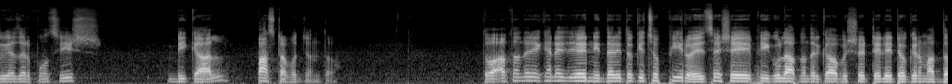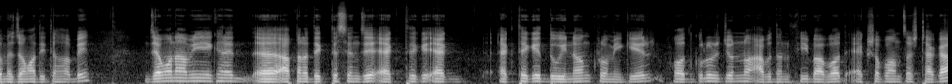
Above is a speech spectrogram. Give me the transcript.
দুই হাজার পঁচিশ বিকাল পাঁচটা পর্যন্ত। তো আপনাদের এখানে যে নির্ধারিত কিছু ফি রয়েছে, সেই ফিগুলো আপনাদেরকে অবশ্যই টেলিটকের মাধ্যমে জমা দিতে হবে। যেমন আমি এখানে আপনারা দেখতেছেন যে এক থেকে, এক এক থেকে দুই নং ক্রমিকের পদগুলোর জন্য আবেদন ফি বাবদ একশো পঞ্চাশ টাকা।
